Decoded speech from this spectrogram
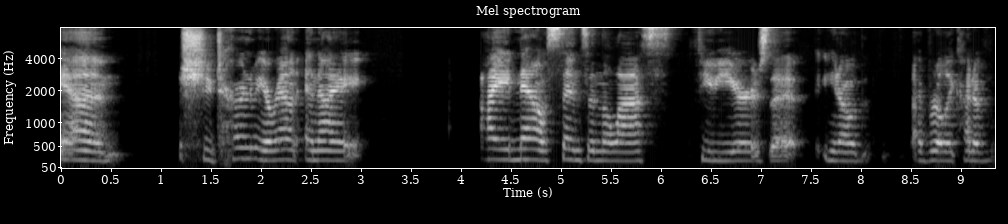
And she turned me around and I I now since in the last few years that you know I've really kind of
